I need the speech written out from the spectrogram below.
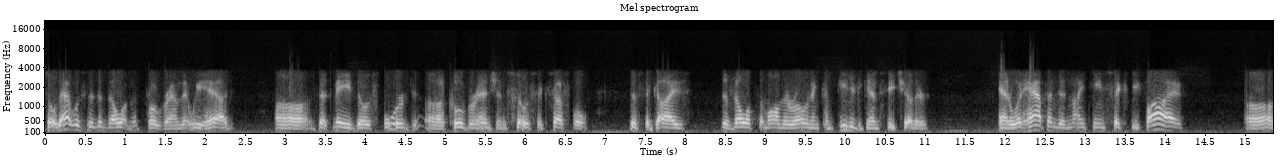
So that was the development program that we had uh, that made those Ford uh, Cobra engines so successful that the guys developed them on their own and competed against each other. And what happened in 1965, uh,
